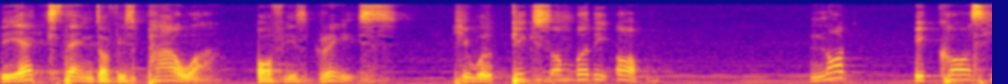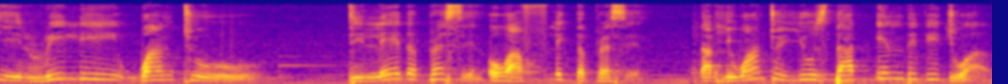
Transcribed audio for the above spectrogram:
the extent of His power, of His grace. He will pick somebody up, not because He really want to delay the person or afflict the person, that He want to use that individual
